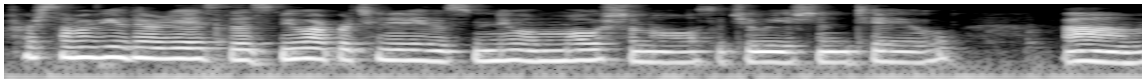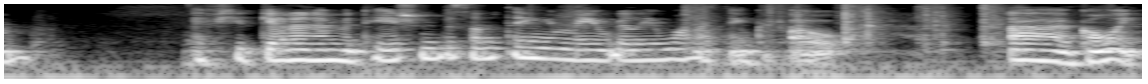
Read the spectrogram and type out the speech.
For some of you, there is this new opportunity, this new emotional situation too. Um, if you get an invitation to something, you may really want to think about uh, going.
